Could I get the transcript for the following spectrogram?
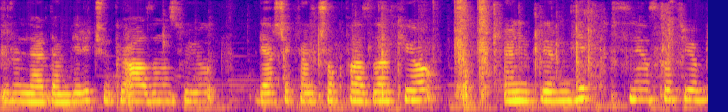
ürünlerden biri. Çünkü ağzının suyu gerçekten çok fazla akıyor. Önlüklerin hepsini ıslatıyor.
